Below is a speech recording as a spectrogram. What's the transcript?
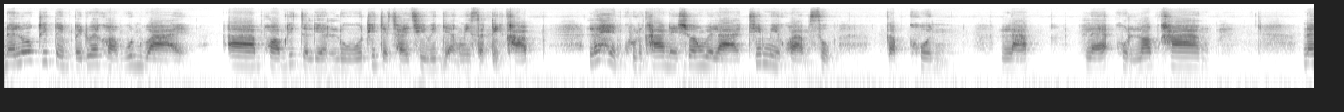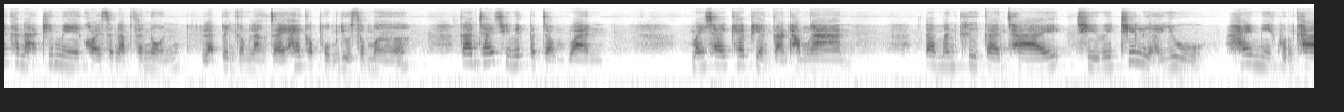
ในโลกที่เต็มไปด้วยความวุ่นวาย อามพร้อมที่จะเรียนรู้ที่จะใช้ชีวิตอย่างมีสติครับ และเห็นคุณค่าในช่วงเวลาที่มีความสุขกับคนรัก และคนรอบข้าง ในขณะที่เมย์คอยสนับสนุน และเป็นกำลังใจให้กับผมอยู่เสมอ การใช้ชีวิตประจำวัน ไม่ใช่แค่เพียงการทำงาน แต่มันคือการใช้ชีวิตที่เหลืออยู่ ให้มีคุณค่า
